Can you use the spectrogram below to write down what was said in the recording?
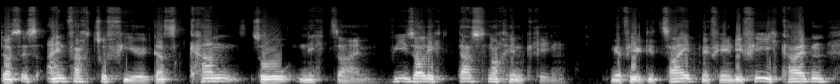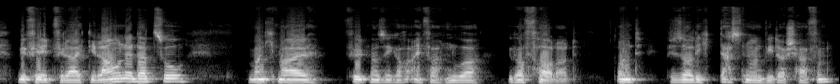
Das ist einfach zu viel. Das kann so nicht sein. Wie soll ich das noch hinkriegen? Mir fehlt die Zeit, mir fehlen die Fähigkeiten, mir fehlt vielleicht die Laune dazu. Manchmal fühlt man sich auch einfach nur überfordert. Und wie soll ich das nun wieder schaffen?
